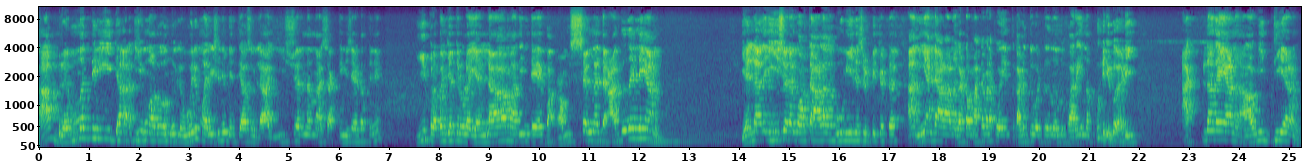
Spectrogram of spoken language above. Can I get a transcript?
ആ ബ്രഹ്മത്തിൽ ഈ ജാതിയും മതമൊന്നുമില്ല ഒരു മനുഷ്യനും വ്യത്യാസമില്ല. ആ ഈശ്വരൻ എന്ന ശക്തി വിശേഷത്തിന് ഈ പ്രപഞ്ചത്തിലുള്ള എല്ലാം അതിന്റെ അംശങ്ങളുടെ അത് തന്നെയാണ്. അല്ലാതെ ഈശ്വരൻ കുറച്ച് ആളെ ഭൂമിയിൽ സൃഷ്ടിച്ചിട്ട് ആ നീ എന്റെ ആളാണ് കേട്ടോ മറ്റവനെ പോയി കഴുത്ത് വെട്ട് എന്ന് പറയുന്ന പരിപാടി അജ്ഞതയാണ് അവിദ്യയാണ്.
